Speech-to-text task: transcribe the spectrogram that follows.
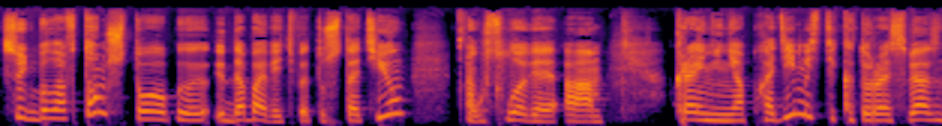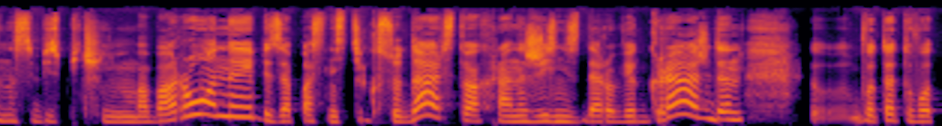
Суть была в том, чтобы добавить в эту статью условия о крайней необходимости, которая связана с обеспечением обороны, безопасности государства, охраны жизни и здоровья граждан. Вот это вот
